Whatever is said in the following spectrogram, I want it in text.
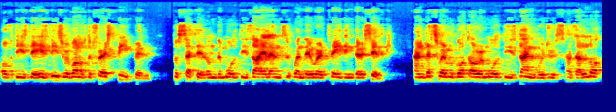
of these days. These were one of the first people to settle on the Maltese Islands when they were trading their silk. And that's where we got our Maltese language, which has a lot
